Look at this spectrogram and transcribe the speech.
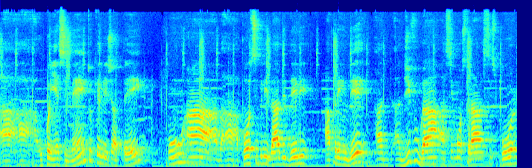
a, a, o conhecimento que ele já tem com a, a possibilidade dele aprender a, a, divulgar, a se mostrar, a se expor.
